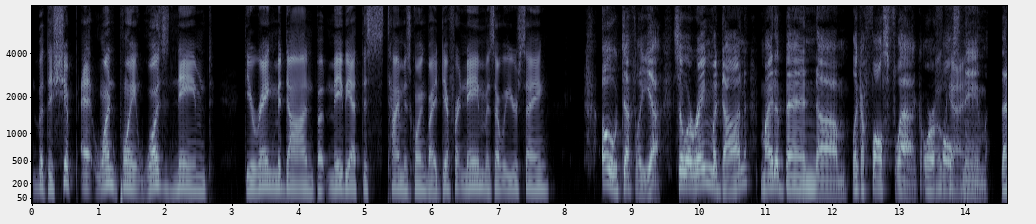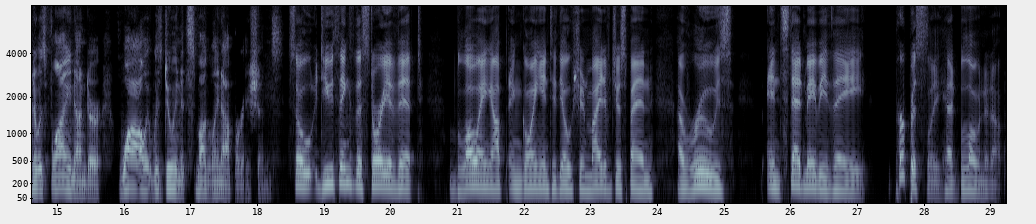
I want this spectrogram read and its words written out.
but the ship at one point was named the orang medan but maybe at this time is going by a different name is that what you're saying Oh, definitely, yeah. So Orang Medan might have been um, like a false flag or a false name that it was flying under while it was doing its smuggling operations. so do you think the story of it blowing up and going into the ocean might have just been a ruse instead maybe they purposely had blown it up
